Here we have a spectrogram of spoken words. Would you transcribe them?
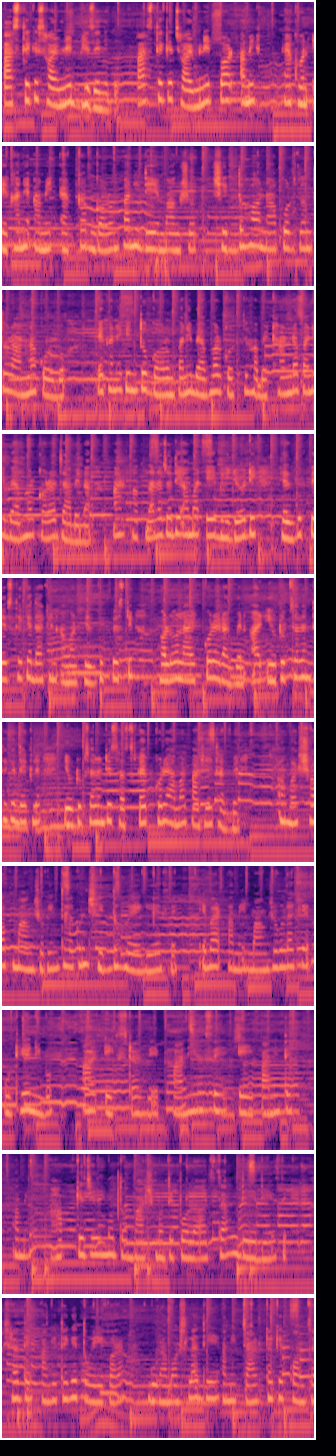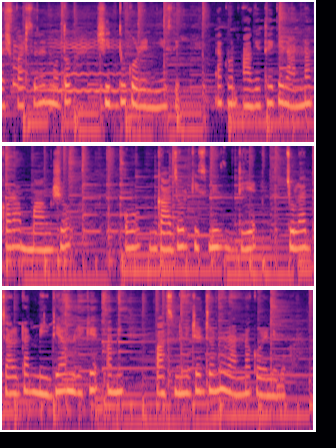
পাঁচ থেকে ছয় মিনিট ভেজে নিব। পাঁচ থেকে ছয় মিনিট পর আমি এখন এখানে আমি এক কাপ গরম পানি দিয়ে মাংস সিদ্ধ হওয়া না পর্যন্ত রান্না করব। এখানে কিন্তু গরম পানি ব্যবহার করতে হবে, ঠান্ডা পানি ব্যবহার করা যাবে না। আর আপনারা যদি আমার এই ভিডিওটি ফেসবুক পেজ থেকে দেখেন, আমার ফেসবুক পেজটি ফলো লাইক করে রাখবেন। আর ইউটিউব চ্যানেল থেকে দেখলে ইউটিউব চ্যানেলটি সাবস্ক্রাইব করে আমার পাশেই থাকবেন। আমার সব মাংস কিন্তু এখন সিদ্ধ হয়ে গিয়েছে। এবার আমি মাংসগুলোকে উঠিয়ে নিব আর এক্সট্রা যে পানি আছে এই পানিতে আমি হাফ কেজির মতো বাসমতি পোলা চাল দিয়ে দিয়েছি। সাথে আগে থেকে তৈরি করা গুঁড়া মশলা দিয়ে আমি চালটাকে পঞ্চাশ পার্সেন্টের মতো সিদ্ধ করে নিয়েছি। এখন আগে থেকে রান্না করা মাংস ও গাজর, কিশমিশ দিয়ে চুলার জালটা মিডিয়াম রেখে আমি পাঁচ মিনিটের জন্য রান্না করে নেব।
